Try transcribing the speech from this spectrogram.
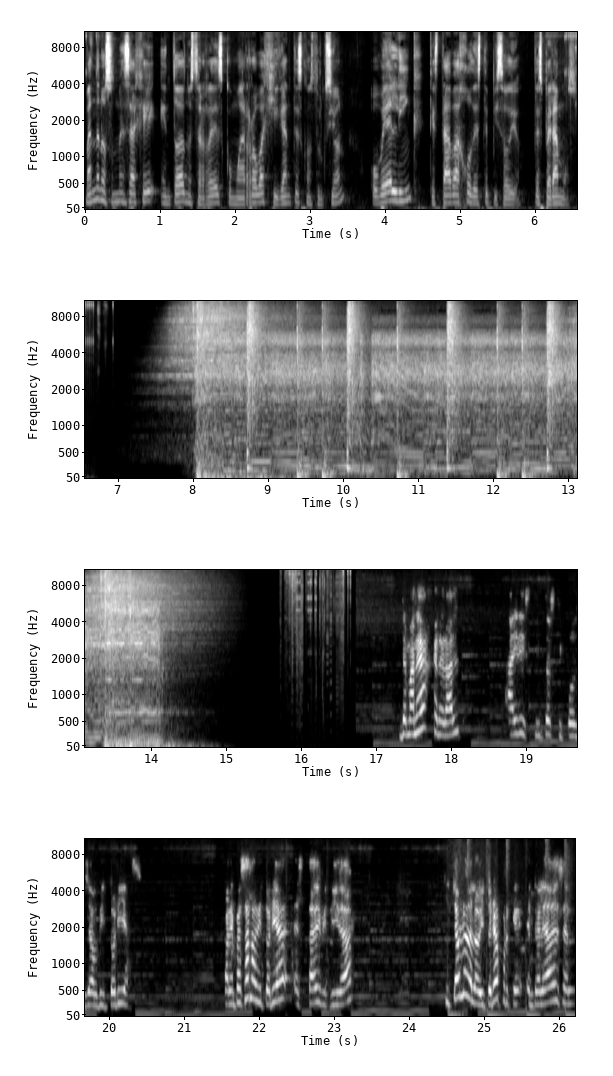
mándanos un mensaje en todas nuestras redes como arroba gigantesconstrucción o ve el link que está abajo de este episodio. Te esperamos. De manera general, hay distintos tipos de auditorías. Para empezar, la auditoría está dividida, y te hablo de la auditoría porque en realidad es el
